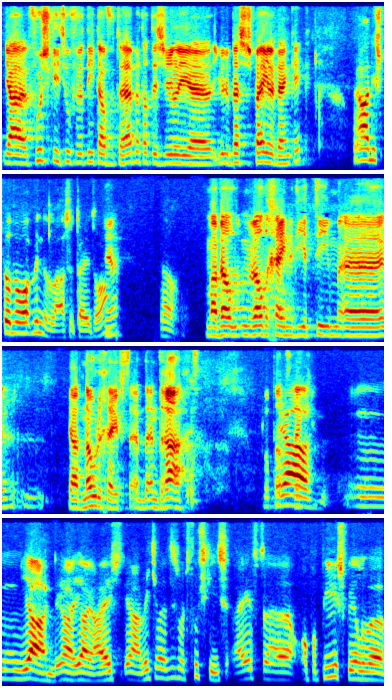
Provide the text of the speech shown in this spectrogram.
ja, Vuskic hoeven we het niet over te hebben. Dat is jullie, uh, jullie beste speler, denk ik. Ja, die speelt wel wat minder de laatste tijd, hoor. Ja. ja. Maar wel, wel degene die het team ja, nodig heeft en, en draagt. Klopt dat? Ja, Mm, ja, ja, ja, ja, hij is, ja, weet je wat het is met Voetskies? Hij heeft, uh, op papier spelen we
